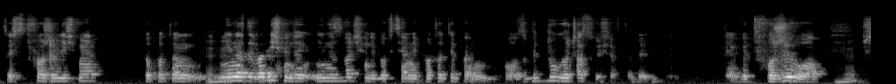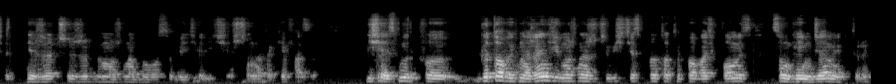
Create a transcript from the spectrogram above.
coś stworzyliśmy, to potem mhm. nie, nazywaliśmy, nie nazywaliśmy tego oficjalnie prototypem, bo zbyt długo czasu się wtedy jakby tworzyło mhm. wszystkie rzeczy, żeby można było sobie dzielić jeszcze na takie fazy. Dzisiaj jest mnóstwo gotowych narzędzi, można rzeczywiście sprototypować pomysł. Są game jamy, w których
